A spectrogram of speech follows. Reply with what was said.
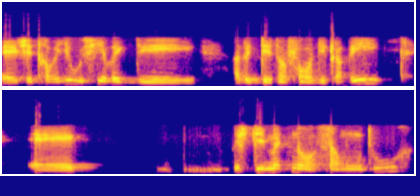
Et j'ai travaillé aussi avec des, avec des enfants handicapés. Et je dis maintenant, c'est à mon tour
